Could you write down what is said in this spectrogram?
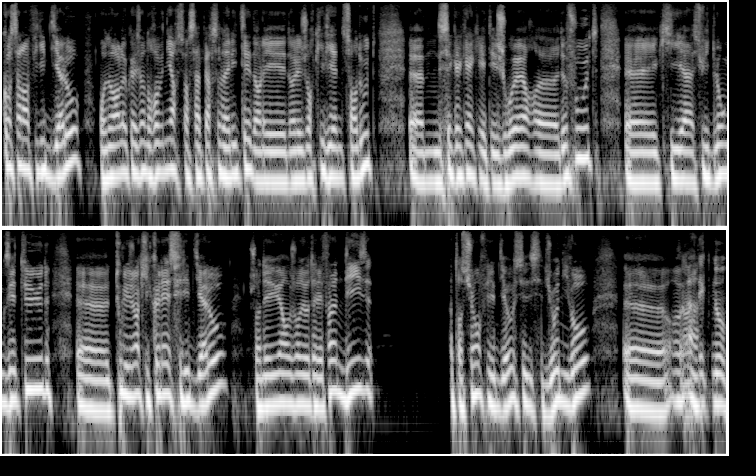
Concernant Philippe Diallo, on aura l'occasion de revenir sur sa personnalité dans les, dans les jours qui viennent sans doute. Euh, C'est quelqu'un qui a été joueur de foot, euh, qui a suivi de longues études. Euh, tous les gens qui connaissent Philippe Diallo, j'en ai eu un aujourd'hui au téléphone, disent Attention, Philippe Diallo, c'est du haut niveau. Euh, Un un, techno.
